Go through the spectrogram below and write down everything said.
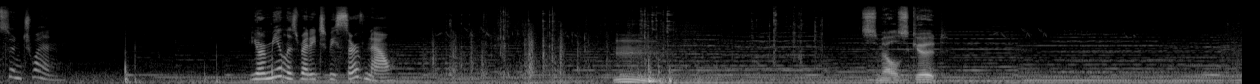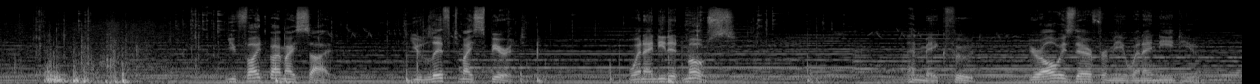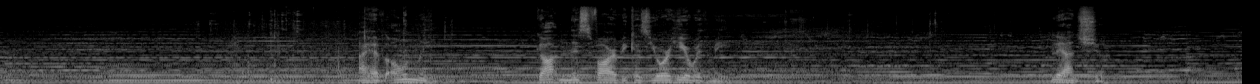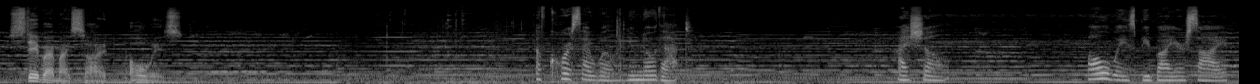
Sun Quan. Your meal is ready to be served now. Mmm. Smells good. You fight by my side. You lift my spirit. When I need it most. And make food. You're always there for me when I need you. I have only gotten this far because you're here with me. Lianshi. Stay by my side, always. Of course I will, you know that. I shall always be by your side.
